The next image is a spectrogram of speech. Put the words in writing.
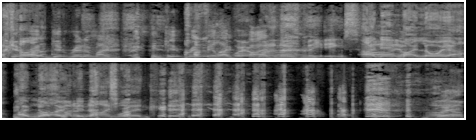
I Get can't. rid, get rid of my. Get rid I of feel my like we're at one of those meetings. I need my lawyer. Lou. I'm not I've got a opening that nine wood. Hi, I'm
